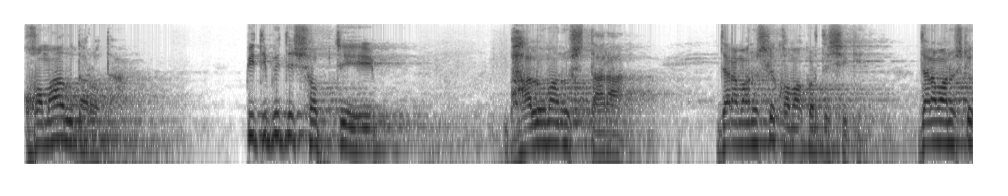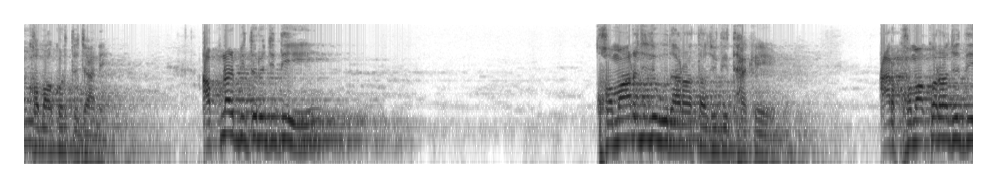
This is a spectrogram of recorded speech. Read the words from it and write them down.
ক্ষমার উদারতা। পৃথিবীতে সবচেয়ে ভালো মানুষ তারা, যারা মানুষকে ক্ষমা করতে শিখে, যারা মানুষকে ক্ষমা করতে জানে। আপনার ভিতরে যদি ক্ষমার যদি উদারতা যদি থাকে, আর ক্ষমা করা যদি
